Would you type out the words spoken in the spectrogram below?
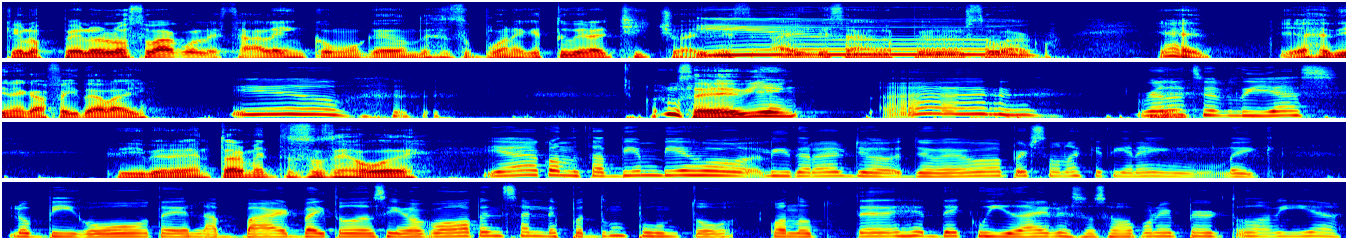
que los pelos de los sobacos le salen como que donde se supone que estuviera el chicho. Ahí, le, ahí le salen los pelos del sobaco. Ya, ya se tiene que afeitar ahí. Ew. Pero se ve bien. Ah, relatively, yes. Sí, pero eventualmente eso se jode. Yeah, cuando estás bien viejo, literal, yo, yo veo a personas que tienen, like, los bigotes, las barbas y todo eso. Y me pongo a pensar, después de un punto, cuando tú te dejes de cuidar, eso se va a poner peor todavía.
